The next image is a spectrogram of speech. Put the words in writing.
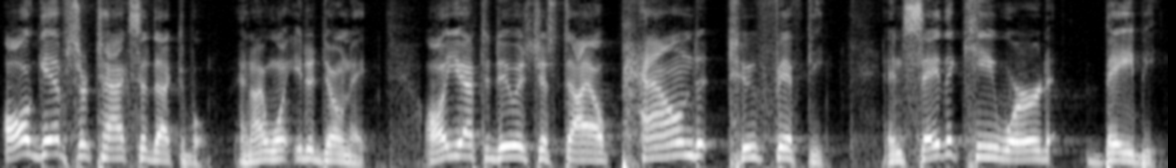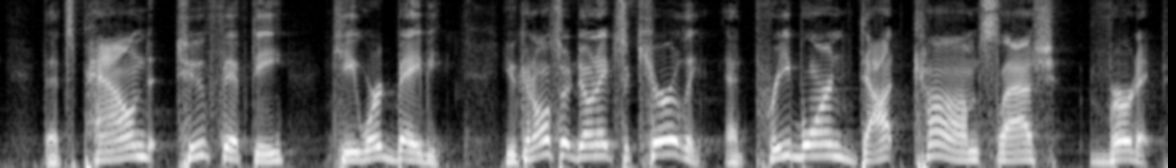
All gifts are tax deductible, and I want you to donate. All you have to do is just dial pound 250 and say the keyword baby. That's pound 250, keyword baby. You can also donate securely at preborn.com slash verdict.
